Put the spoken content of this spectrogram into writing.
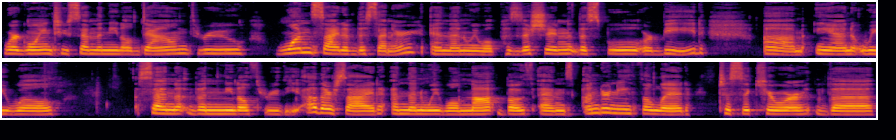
We're going to send the needle down through one side of the center, and then we will position the spool or bead, um, and we will send the needle through the other side, and then we will knot both ends underneath the lid to secure the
